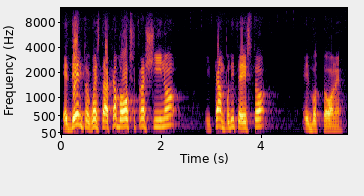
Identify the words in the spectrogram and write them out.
E dentro questa hbox trascino il campo di testo e il bottone.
